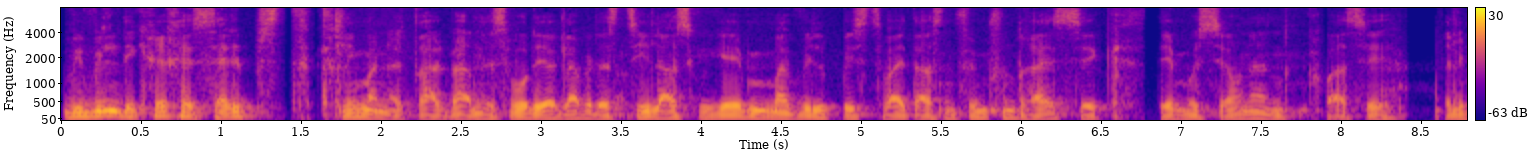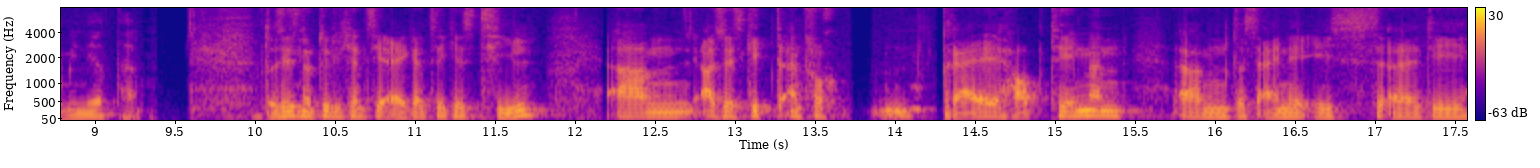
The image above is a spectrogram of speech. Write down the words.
wie will die Kirche selbst klimaneutral werden? Es wurde ja, glaube ich, das Ziel ausgegeben, man will bis 2035 die Emissionen quasi eliminiert haben. Das ist natürlich ein sehr ehrgeiziges Ziel. Ähm, also es gibt einfach drei Hauptthemen. Ähm, das eine ist äh, die,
